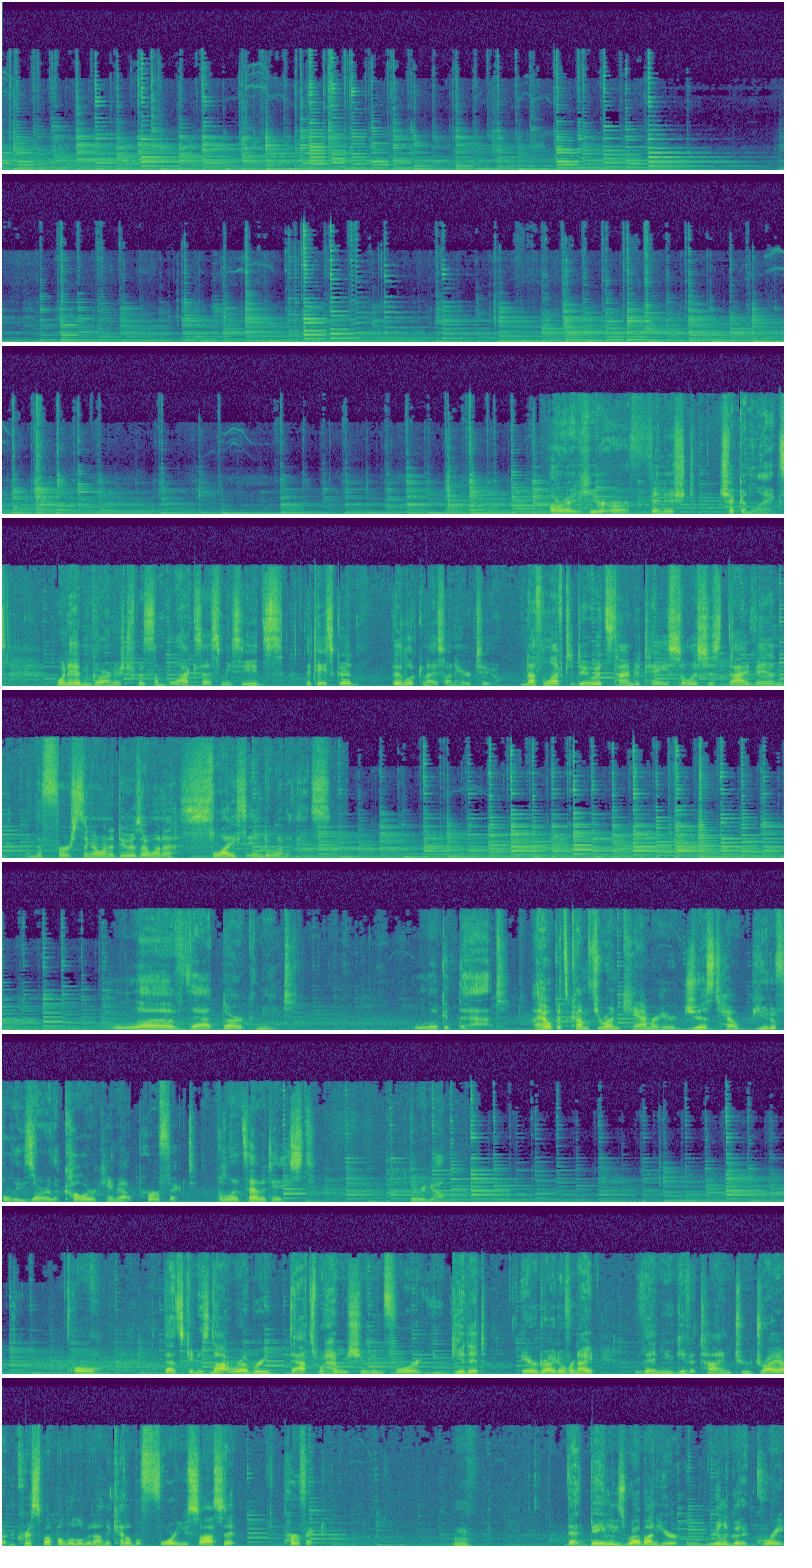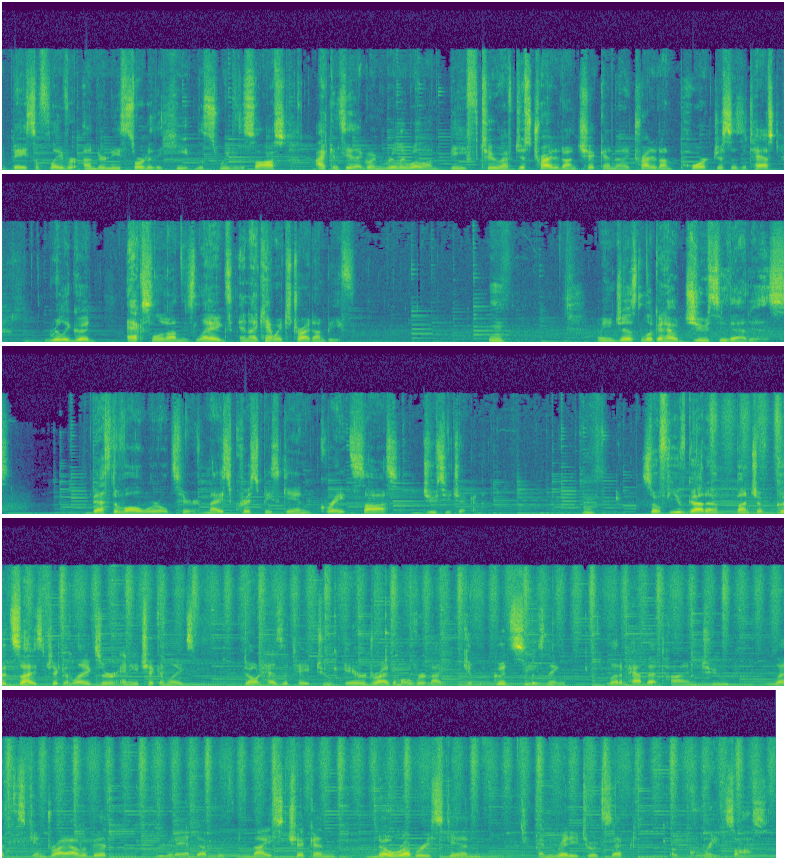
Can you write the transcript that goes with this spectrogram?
All right, here are our finished chicken legs. Went ahead and garnished with some black sesame seeds. They taste good. They look nice on here too. Nothing left to do, it's time to taste, so let's just dive in. And the first thing I wanna do is I wanna slice into one of these. Love that dark meat. Look at that. I hope it's come through on camera here just how beautiful these are. The color came out perfect. But let's have a taste. There we go. Oh, that skin is not rubbery. That's what I was shooting for. You get it air dried overnight, then you give it time to dry out and crisp up a little bit on the kettle before you sauce it. Perfect. Mm. That Bailey's rub on here, really good, a great base of flavor underneath sort of the heat and the sweet of the sauce. I can see that going really well on beef too. I've just tried it on chicken and I tried it on pork just as a test. Really good excellent on these legs, and I can't wait to try it on beef. Mm. I mean, just look at how juicy that is. Best of all worlds here. Nice crispy skin, great sauce, juicy chicken. Mm. So if you've got a bunch of good sized chicken legs or any chicken legs, don't hesitate to air dry them overnight. Give them a good seasoning, let them have that time to let the skin dry out a bit. You're gonna end up with nice chicken, no rubbery skin, and ready to accept a great sauce.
